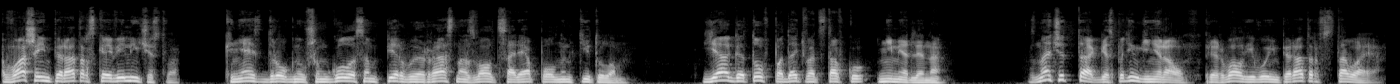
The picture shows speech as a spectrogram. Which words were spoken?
«Ваше императорское величество!» Князь дрогнувшим голосом первый раз назвал царя полным титулом. «Я готов подать в отставку немедленно». «Значит так, господин генерал», – прервал его император, вставая.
